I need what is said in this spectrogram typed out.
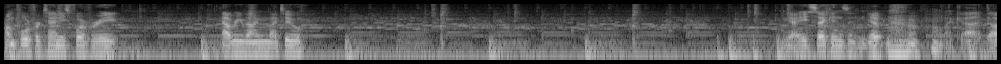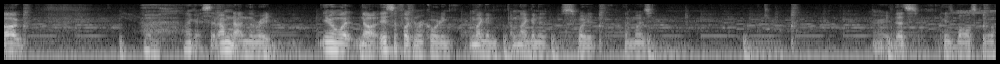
I'm 4 for 10, he's 4 for 8 out rebounding by two. Yeah, eight seconds and yep. oh my god, dog. like I said, I'm not in the right. You know what? No, it's a fucking recording. I'm not gonna. I'm not gonna sweat it that much. All right, that's his ball still.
